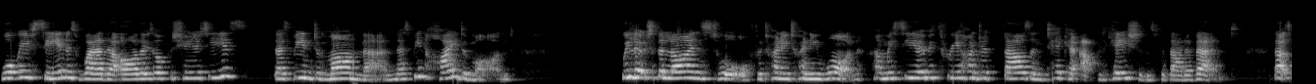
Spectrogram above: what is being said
what we've seen is where there are those opportunities, there's been demand there, and there's been high demand. We looked at the Lions Tour for 2021 and we see over 300,000 ticket applications for that event. That's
